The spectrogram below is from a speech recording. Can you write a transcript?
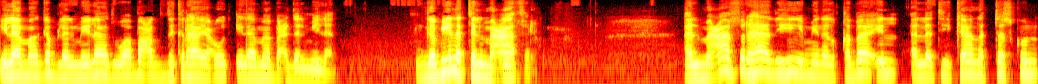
إلى ما قبل الميلاد وبعض ذكرها يعود إلى ما بعد الميلاد. قبيلة المعافر. المعافر هذه من القبائل التي كانت تسكن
